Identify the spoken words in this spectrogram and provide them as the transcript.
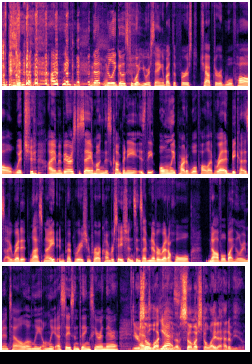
I think that really goes to what you were saying about the first chapter of Wolf Hall, which I am embarrassed to say among this company is the only part of Wolf Hall I've read because I read it last night in preparation for our conversation since I've never read a whole novel by Hilary Mantel, only only essays and things here and there. You're and so lucky. Yes, you have so much delight ahead of you.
